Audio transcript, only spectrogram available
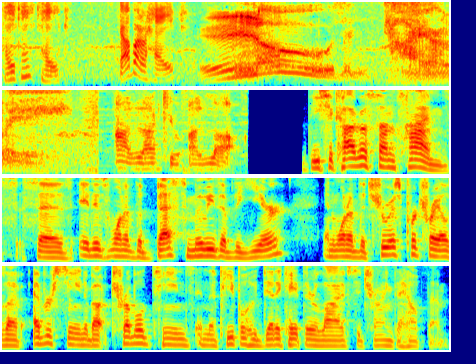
hate, hate, hate. Double hate. Loathe entirely. I like you a lot. The Chicago Sun Times says it is one of the best movies of the year and one of the truest portrayals I've ever seen about troubled teens and the people who dedicate their lives to trying to help them.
